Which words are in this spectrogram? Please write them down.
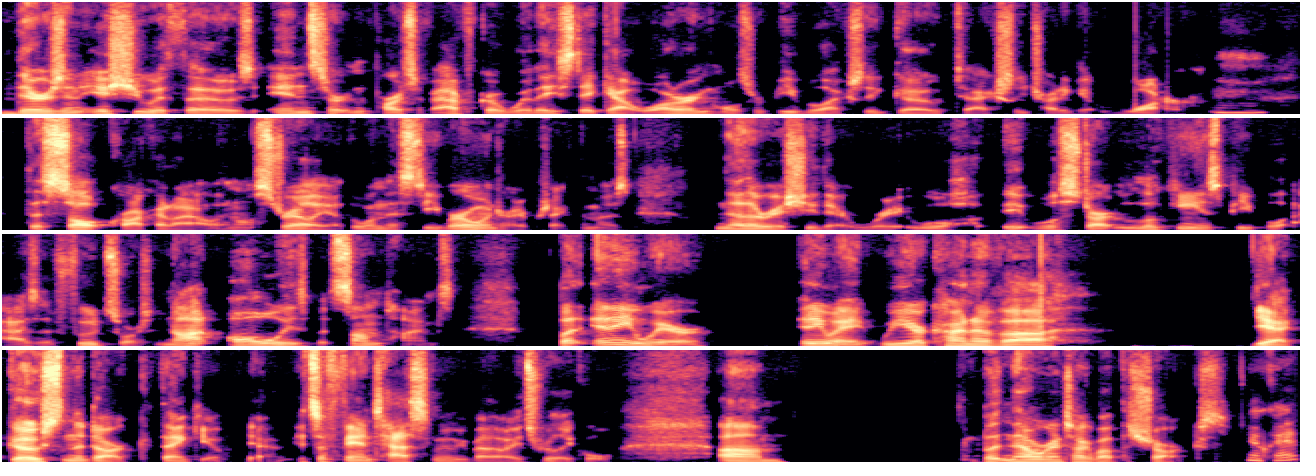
There's an issue with those in certain parts of Africa where they stake out watering holes where people actually go to actually try to get water. Mhm. The salt crocodile in Australia, the one that Steve Irwin tried to protect the most, another issue there where it will it will start looking as people as a food source. Not always, but sometimes. But anywhere, anyway, we are kind of uh yeah, Ghost in the Dark. Thank you. Yeah, it's a fantastic movie by the way. It's really cool. Um, but now we're going to talk about the sharks. Okay.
